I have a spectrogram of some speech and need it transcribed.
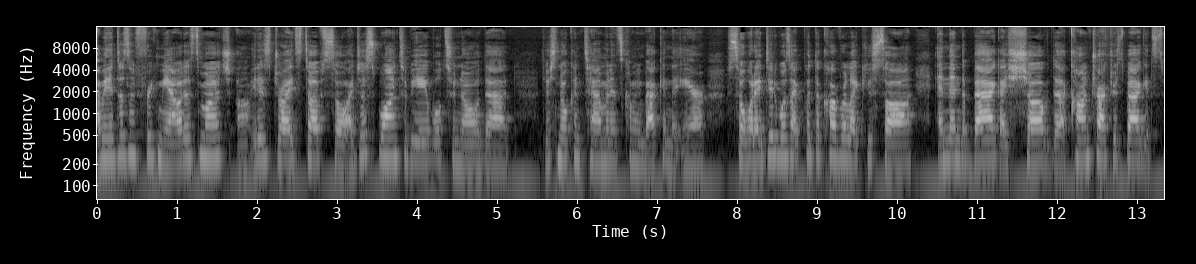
I mean, it doesn't freak me out as much. Um, it is dried stuff, so I just want to be able to know that there's no contaminants coming back in the air. So what I did was I put the cover like you saw, and then the bag I shoved, the contractor's bag, it's,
